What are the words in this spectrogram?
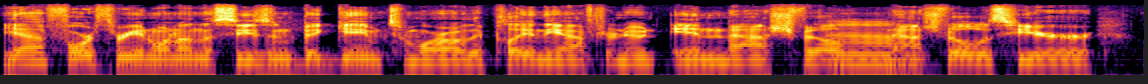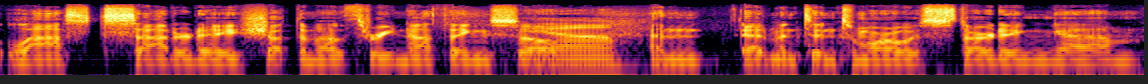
Yeah, 4 3 and 1 on the season. Big game tomorrow. They play in the afternoon in Nashville. Mm. Nashville was here last Saturday, shut them out 3 nothing. So, Yeah. And Edmonton tomorrow is starting. Um,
